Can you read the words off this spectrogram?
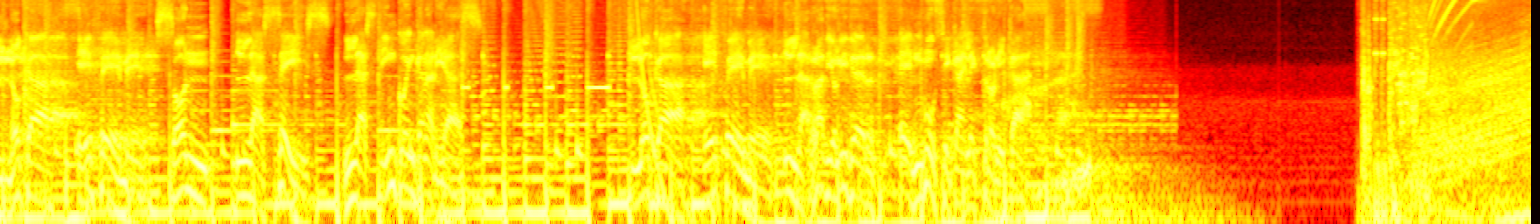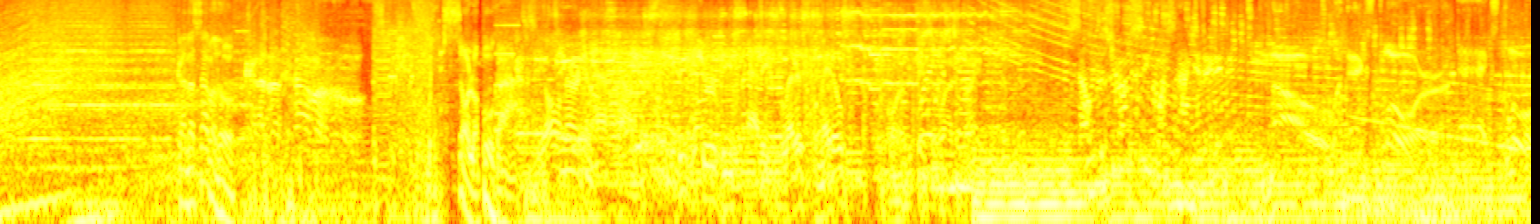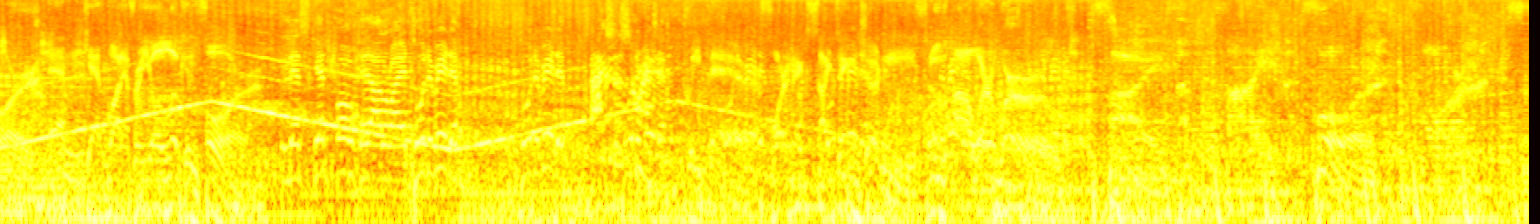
Loca FM. Son las 6, las 5 en Canarias. Loca FM, la radio líder en música electrónica. Cada sábado. Cada sábado. Solo Puga. Beef patties, lettuce, tomato. Self-destruct sequence activated. Now, explore, explore, and get whatever you're looking for. Let's get funky, alright, to the rhythm, to the rhythm. Access granted. Prepare for an exciting journey through our world. Five, five, four, four,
